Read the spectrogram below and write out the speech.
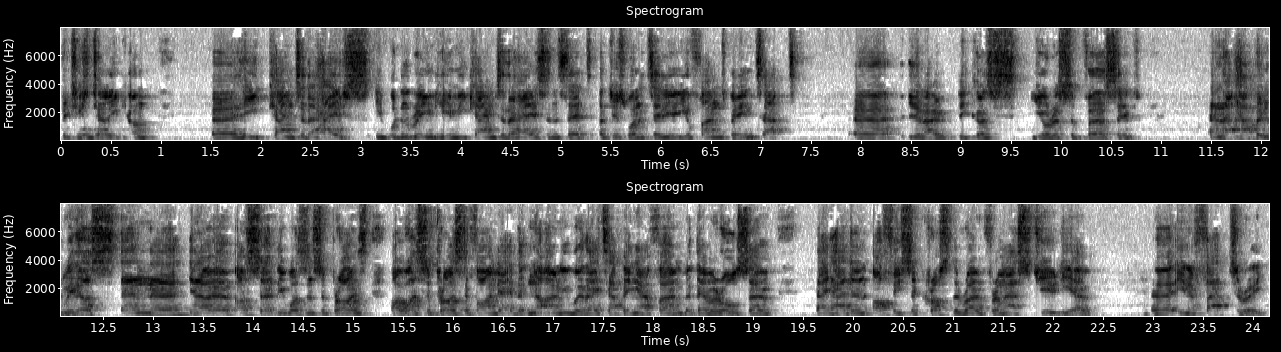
British mm-hmm. Telecom, uh, he came to the house. He wouldn't ring him. He came to the house and said, I just want to tell you, your phone's being tapped, uh, you know, because you're a subversive. And that happened with us. And, uh, you know, I certainly wasn't surprised. I was surprised to find out that not only were they tapping our phone, but they were also, they had an office across the road from our studio uh, in a factory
